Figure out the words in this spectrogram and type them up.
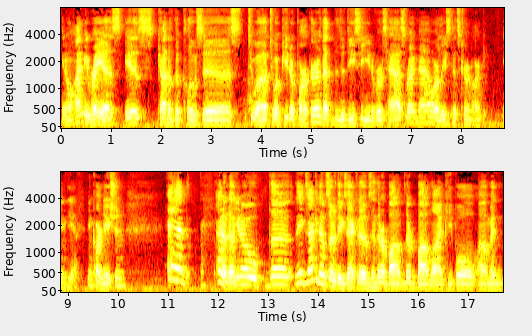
you know, Jaime Reyes is kind of the closest to a to a Peter Parker that the DC universe has right now, or at least in its current arc, in, Yeah. incarnation. And I don't know, you know, the the executives are the executives, and they're a bottom they're bottom line people, um, and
